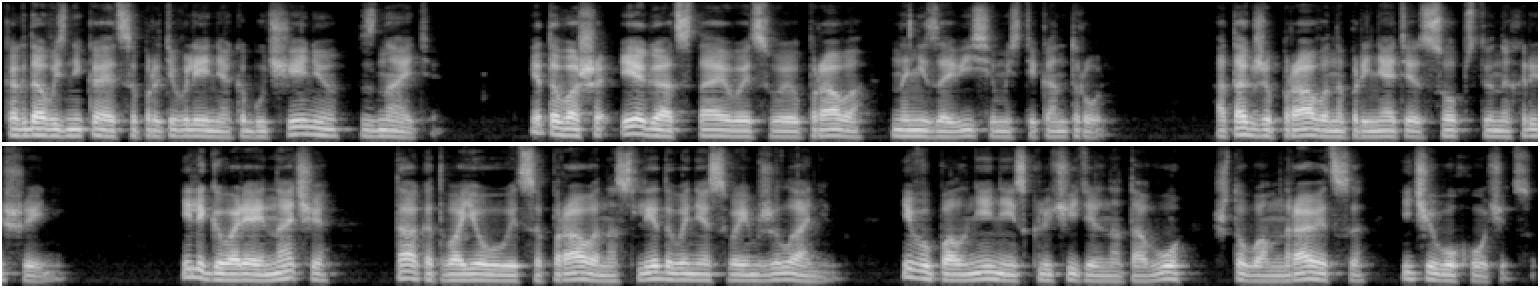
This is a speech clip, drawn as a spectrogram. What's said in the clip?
Когда возникает сопротивление к обучению, знайте, это ваше эго отстаивает свое право на независимость и контроль, а также право на принятие собственных решений. Или, говоря иначе, так отвоевывается право на следование своим желаниям и выполнение исключительно того, что вам нравится и чего хочется.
